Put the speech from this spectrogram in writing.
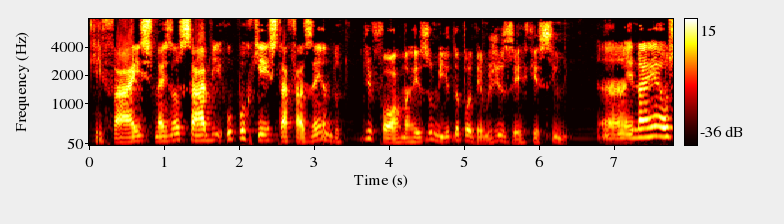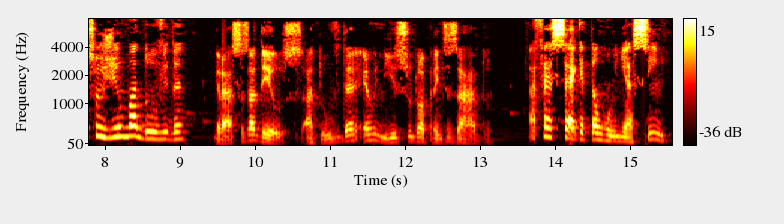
que faz, mas não sabe o porquê está fazendo? De forma resumida, podemos dizer que sim. Ah, e Nael surgiu uma dúvida. Graças a Deus, a dúvida é o início do aprendizado. A fé cega é tão ruim assim,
